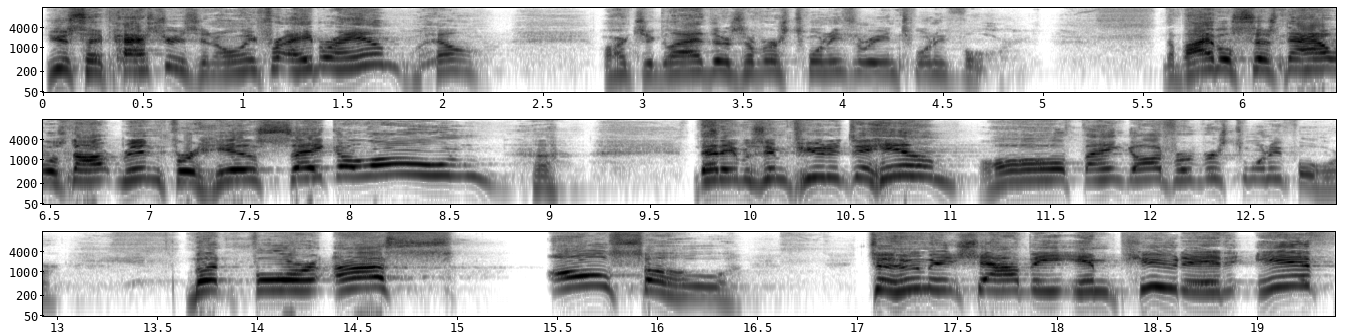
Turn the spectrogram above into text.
You say, Pastor, is it only for Abraham? Well, aren't you glad there's a verse 23 and 24? The Bible says, now it was not written for his sake alone that it was imputed to him. Oh, thank God for verse 24. But for us also, to whom it shall be imputed if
